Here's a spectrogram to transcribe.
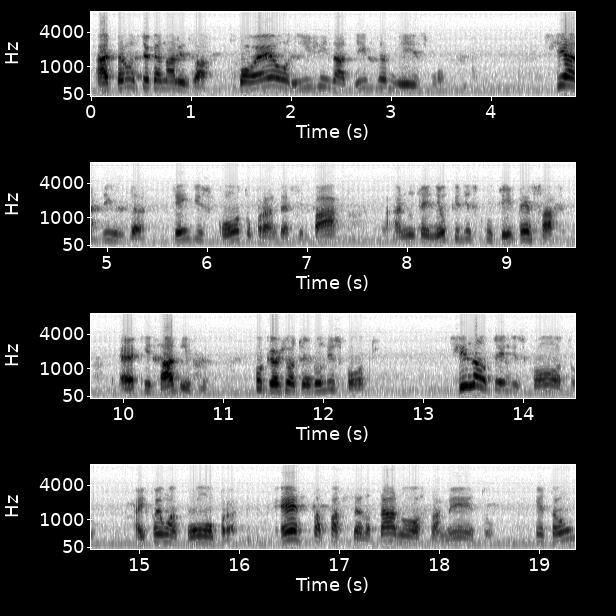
Então eu tenho que analisar qual é a origem da dívida mesmo. Se a dívida tem desconto para antecipar, não tem nem o que discutir e pensar. É quitar a dívida. Porque eu já tenho um desconto. Se não tem desconto, aí foi uma compra, essa parcela está no orçamento, então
